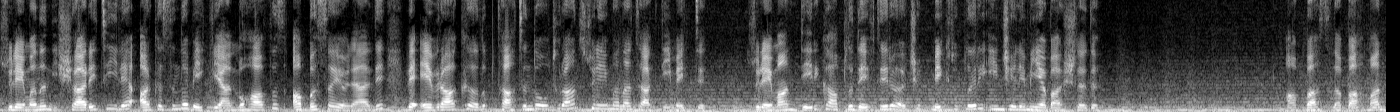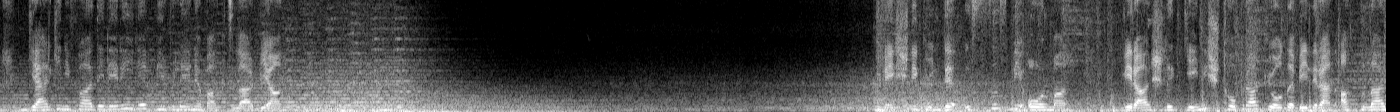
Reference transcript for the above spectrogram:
Süleyman'ın işaretiyle arkasında bekleyen muhafız Abbas'a yöneldi ve evrakı alıp tahtında oturan Süleyman'a takdim etti. Süleyman deri kaplı defteri açıp mektupları incelemeye başladı. Abbas'la Bahman gergin ifadeleriyle birbirlerine baktılar bir an. Güneşli günde ıssız bir orman. Virajlı geniş toprak yolda beliren atlılar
